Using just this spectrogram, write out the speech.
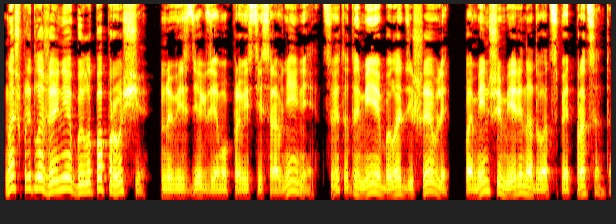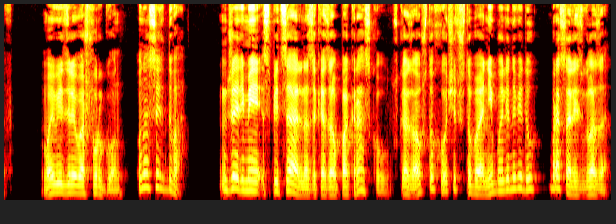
Наше предложение было попроще, но везде, где я мог провести сравнение, цветодемия была дешевле, по меньшей мере на 25%. Мы видели ваш фургон. У нас их два. Джереми специально заказал покраску, сказал, что хочет, чтобы они были на виду, бросались в глаза.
